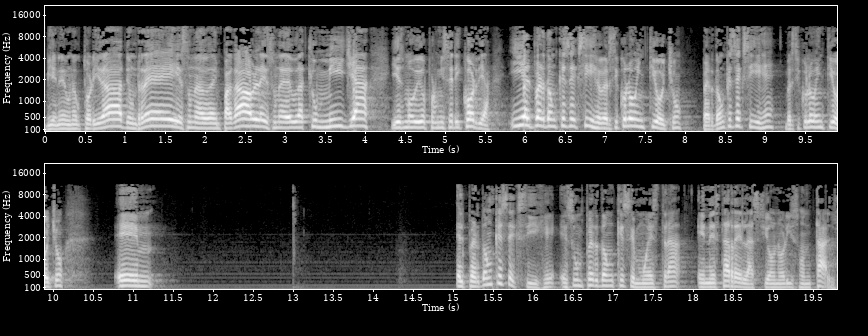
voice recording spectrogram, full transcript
Viene de una autoridad, de un rey, es una deuda impagable, es una deuda que humilla y es movido por misericordia. Y el perdón que se exige, versículo 28, perdón que se exige, versículo 28, em, el perdón que se exige es un perdón que se muestra en esta relación horizontal.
